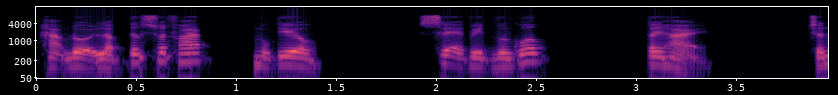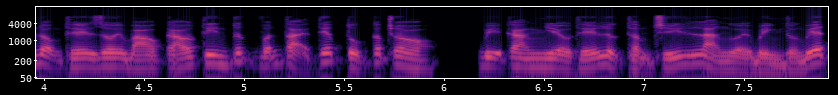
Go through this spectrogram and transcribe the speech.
hạm đội lập tức xuất phát, mục tiêu xe vịt vương quốc, tây hải chấn động thế giới báo cáo tin tức vẫn tại tiếp tục cấp cho, bị càng nhiều thế lực thậm chí là người bình thường biết.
